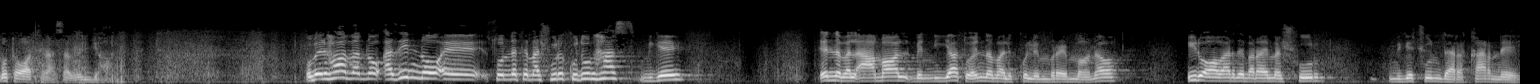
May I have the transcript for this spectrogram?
متواتر هست از این جهت و من هذا النوع از این نوع سنت مشهور کدوم هست؟ میگه انما الاعمال بالنیات و انما لكل امرئ ما نوى اینو آورده برای مشهور. میگه چون در قرن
